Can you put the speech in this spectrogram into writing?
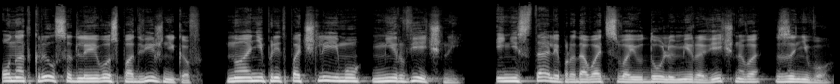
Он открылся для его сподвижников, но они предпочли ему мир вечный и не стали продавать свою долю мира вечного за него.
